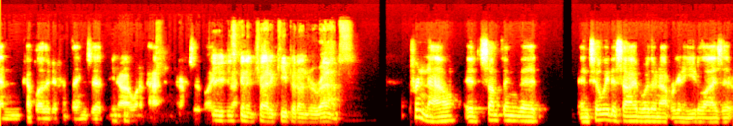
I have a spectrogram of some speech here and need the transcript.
and a couple other different things that you know I mm-hmm. want to patent in terms of like. So you're just going to try to keep it under wraps. For now, it's something that until we decide whether or not we're going to utilize it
